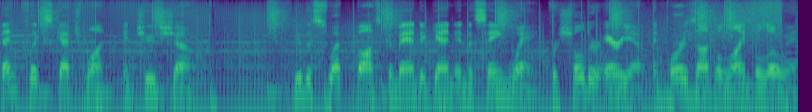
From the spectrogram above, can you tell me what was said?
Then click Sketch 1, and choose Show. Do the swept boss command again in the same way, for shoulder area, and horizontal line below it.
